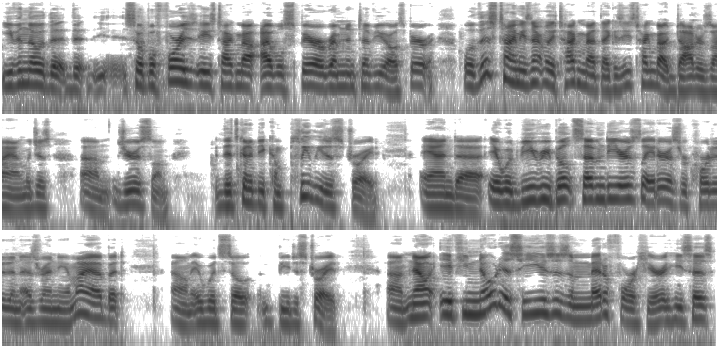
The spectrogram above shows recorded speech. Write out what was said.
Even though the, the so before he's talking about i will spare a remnant of you i will spare well this time he's not really talking about that because he's talking about daughter zion which is um, jerusalem. It's going to be completely destroyed and uh, it would be rebuilt 70 years later, as recorded in Ezra and Nehemiah, but um, it would still be destroyed. Um, now, if you notice, he uses a metaphor here. He says,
